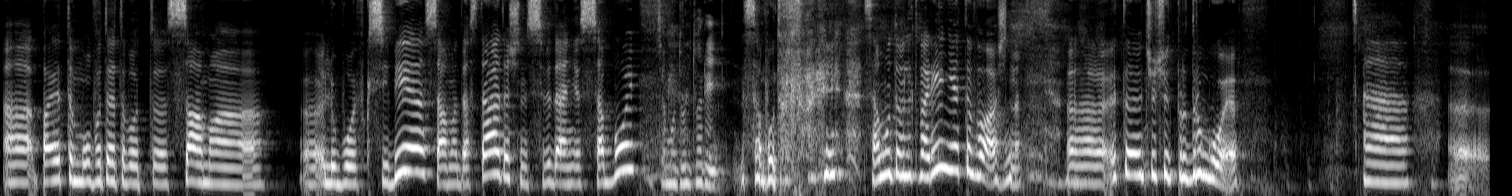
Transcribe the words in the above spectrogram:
А, Поэтому вот это вот э, само любовь к себе, самодостаточность, свидание с собой, Самоудовлетворение. самоудовлетворение. Самоудовлетворение – это важно. Э, Это чуть-чуть про другое. Э, э,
